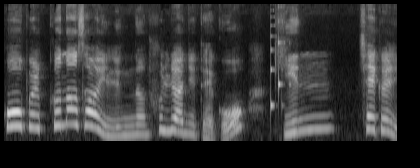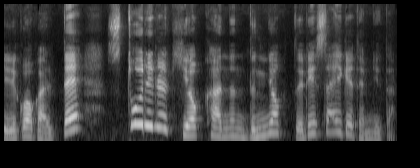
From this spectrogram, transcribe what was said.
호흡을 끊어서 읽는 훈련이 되고 긴 책을 읽어갈 때 스토리를 기억하는 능력들이 쌓이게 됩니다.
